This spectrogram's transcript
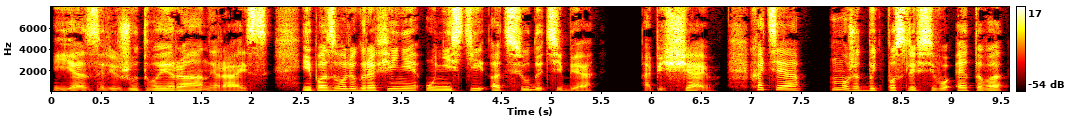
«Я залежу твои раны, Райс, и позволю графине унести отсюда тебя. Обещаю. Хотя, может быть, после всего этого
